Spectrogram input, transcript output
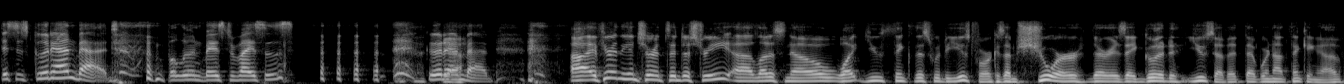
This is good and bad. Balloon based devices. good and bad. Uh, if you're in the insurance industry, uh, let us know what you think this would be used for, because I'm sure there is a good use of it that we're not thinking of.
